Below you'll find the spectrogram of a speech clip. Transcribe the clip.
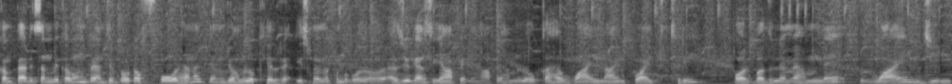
कंपैरिजन भी करूँ ग्रैंड थेफ्ट ऑटो फोर है ना कि जो हम लोग खेल रहे हैं, इसमें मैं तुमको बोल रहा हूँ। एज यू कैन सी यहाँ पे यहाँ पे हम लोग का है वाइन नाइन और बदले में हमने वाइन जी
